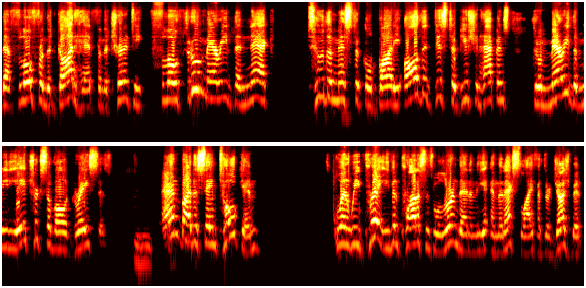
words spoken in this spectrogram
that flow from the Godhead, from the Trinity, flow through Mary, the neck, to the mystical body. All the distribution happens through Mary, the mediatrix of all graces. Mm-hmm. And by the same token, when we pray, even Protestants will learn that in the in the next life at their judgment.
